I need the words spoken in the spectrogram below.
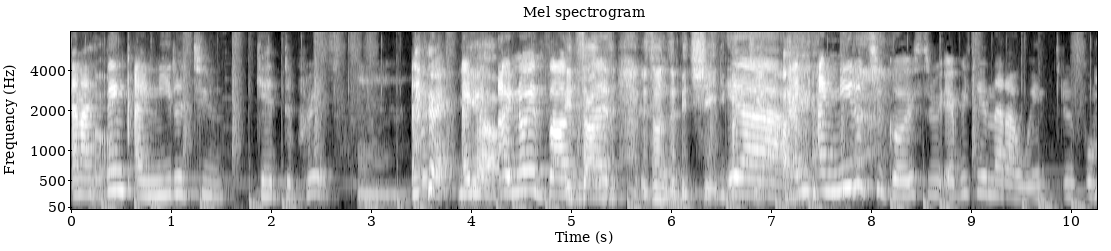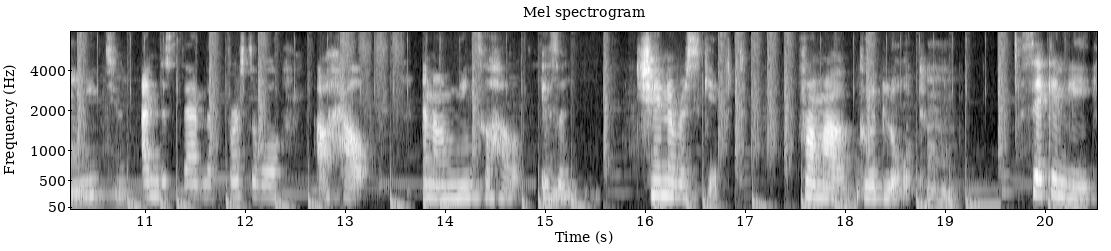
And I Yeah. think I needed to get depressed. Mm. I, Yeah. know, I know it sounds It sounds bad. it sounds a bit shady, but Yeah, yeah. I, I needed to go through everything that I went through for me Mm. to understand that first of all, our health and our mental health is a generous gift from our good Lord. Mm. Secondly,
